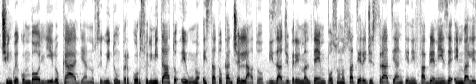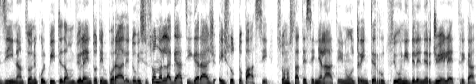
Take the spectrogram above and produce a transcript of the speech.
5 convogli locali hanno seguito un percorso limitato e uno è stato cancellato. Disagi per il maltempo sono stati registrati anche nel Fabrianese e in Vallesina, zone colpite da un violento temporale dove si sono allagati i garage e i sottopassi. Sono state segnalate inoltre interruzioni interruzioni dell'energia elettrica.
